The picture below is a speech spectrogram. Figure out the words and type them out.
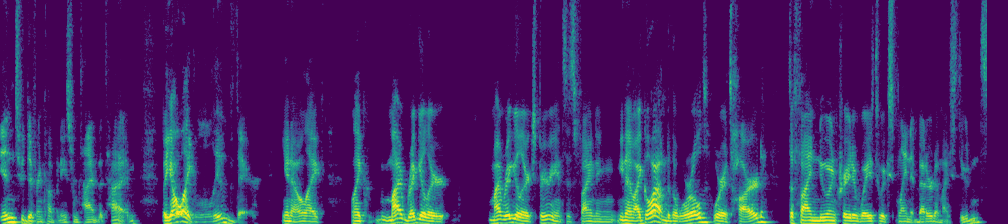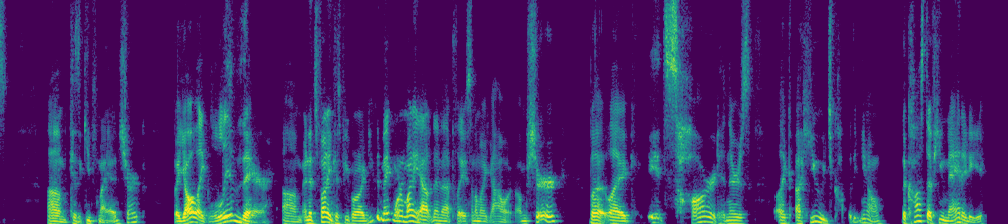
into different companies from time to time. But y'all like live there, you know, like like my regular my regular experience is finding you know i go out into the world where it's hard to find new and creative ways to explain it better to my students um, because it keeps my head sharp but y'all like live there. Um, and it's funny because people are like you could make more money out in that place. And i'm like oh i'm sure. But like it's hard. And there's like a huge you know the cost of humanity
